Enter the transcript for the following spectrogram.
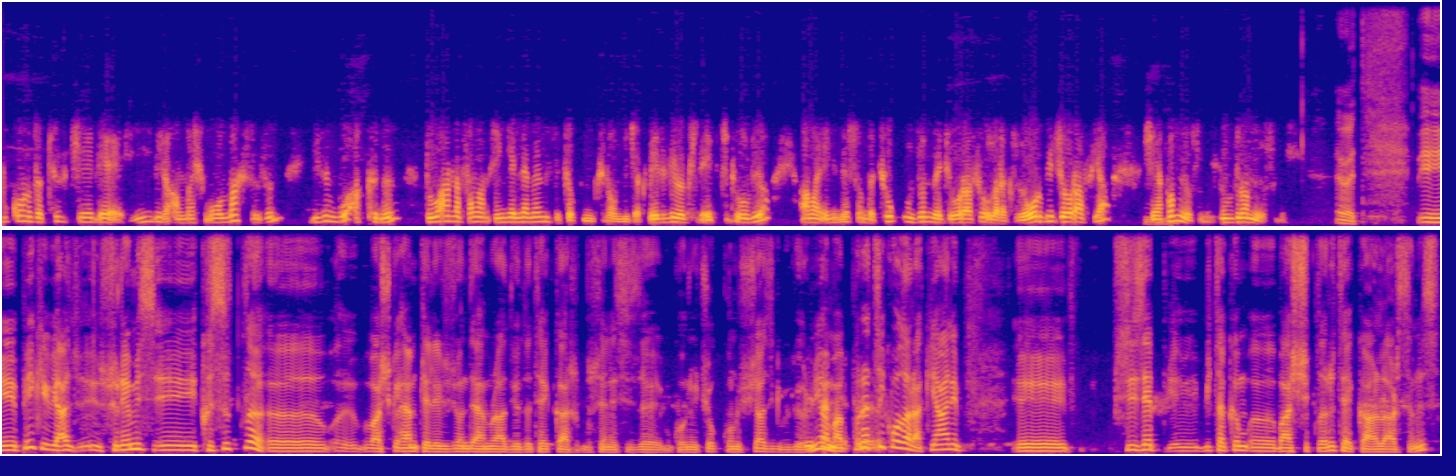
bu konuda Türkiye ile iyi bir anlaşma olmaksızın bizim bu akını duvarla falan engellememiz de çok mümkün olmayacak. Belirli ölçüde etkili oluyor ama eninde sonunda çok uzun ve coğrafi olarak zor bir coğrafya şey yapamıyorsunuz, durduramıyorsunuz. Evet. Ee, peki yani süremiz e, kısıtlı. Ee, başka hem televizyonda hem radyoda tekrar bu sene sizle bu konuyu çok konuşacağız gibi görünüyor ama pratik olarak yani e, siz hep e, bir takım e, başlıkları tekrarlarsınız.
